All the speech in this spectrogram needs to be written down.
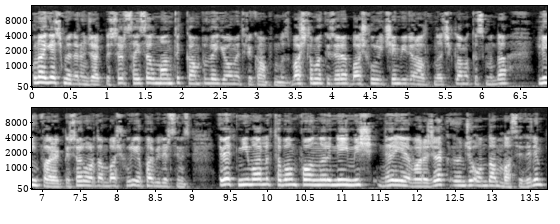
Buna geçmeden önce arkadaşlar sayısal mantık kampı ve geometri kampımız başlamak üzere. Başvuru için videonun altında açıklama kısmında link var arkadaşlar. Oradan başvuru yapabilirsiniz. Evet mimarlık taban puanları neymiş? Nereye varacak? Önce ondan bahsedelim.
